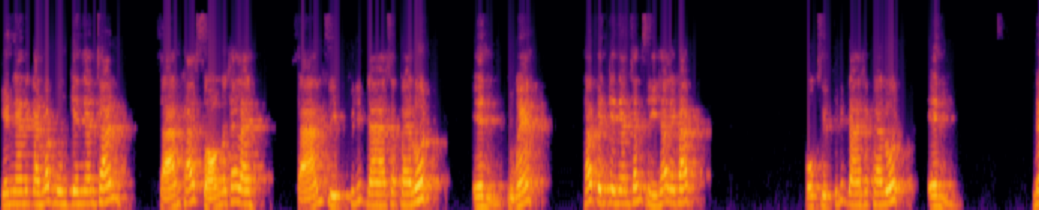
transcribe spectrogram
เกณฑ์งานในการวัดมุมเกณฑ์งานชั้นสามคัสสองเราใช้อะไรสามสิบฟิลิปดาสแควร์รูท n ถูกไหม ถ้าเป็นเกณฑ์งานชั้นสี่ใช่เลยครับหกสิบฟิลิปดาสแควร์รูท n ใน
